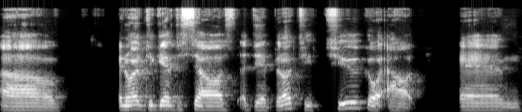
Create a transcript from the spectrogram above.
uh, in order to give the cells the ability to go out and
